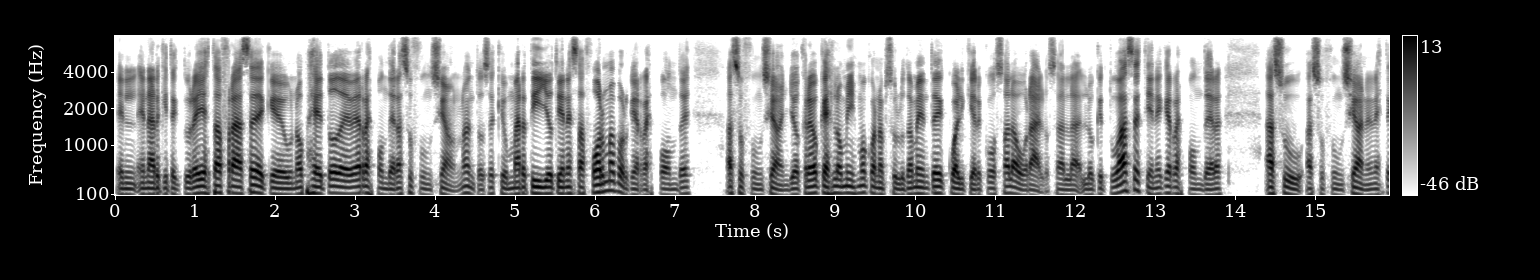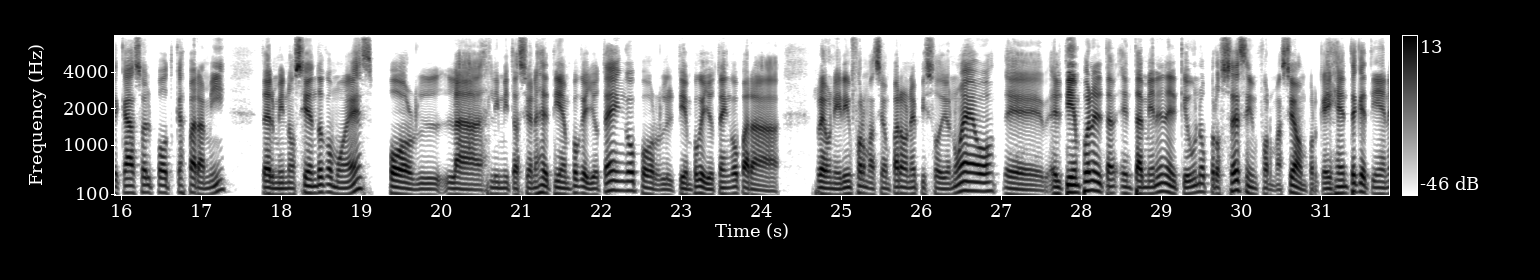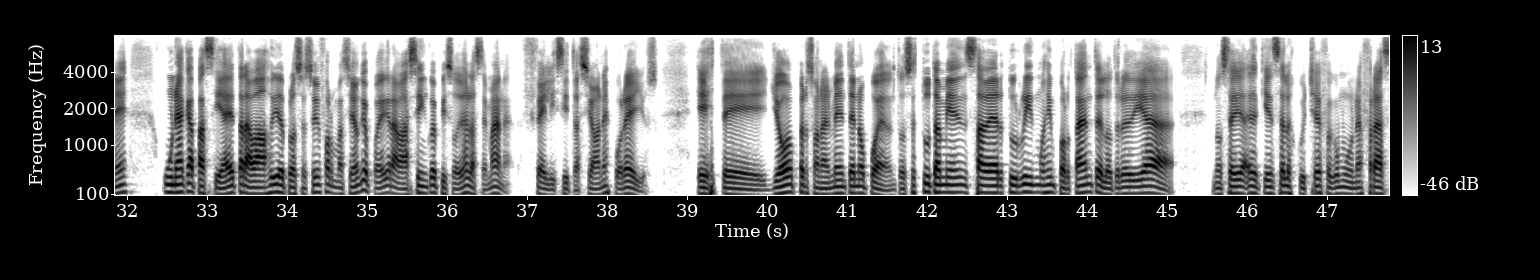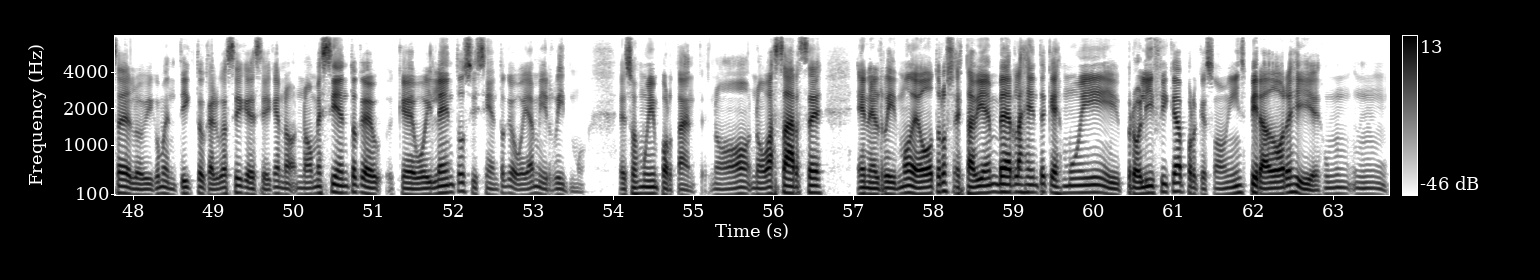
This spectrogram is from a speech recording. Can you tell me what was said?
en, arquitectura hay esta frase de que un objeto debe responder a su función, ¿no? Entonces que un martillo tiene esa forma porque responde a su función. Yo creo que es lo mismo con absolutamente cualquier cosa laboral. O sea, lo que tú haces tiene que responder a su, a su función. En este caso, el podcast para mí terminó siendo como es por las limitaciones de tiempo que yo tengo, por el tiempo que yo tengo para reunir información para un episodio nuevo, eh, el tiempo en el, también en el que uno procesa información, porque hay gente que tiene una capacidad de trabajo y de proceso de información que puede grabar cinco episodios a la semana. Felicitaciones por ellos. Este, yo personalmente no puedo. Entonces tú también saber tu ritmo es importante. El otro día, no sé quién se lo escuché, fue como una frase, lo vi como en TikTok, algo así, que decía que no, no me siento que, que voy lento, si siento que voy a mi ritmo. Eso es muy importante. No, no basarse en el ritmo de otros. Está bien ver la gente que es muy prolífica porque son inspiradores y es un,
